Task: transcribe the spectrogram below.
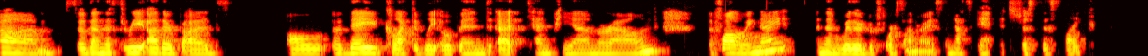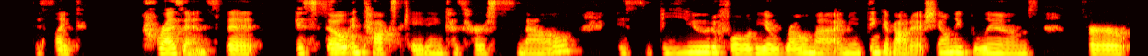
Um, so then the three other buds, all they collectively opened at 10 p.m. around the following night, and then withered before sunrise, and that's it. It's just this like this like presence that is so intoxicating because her smell is beautiful. The aroma, I mean, think about it. She only blooms for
